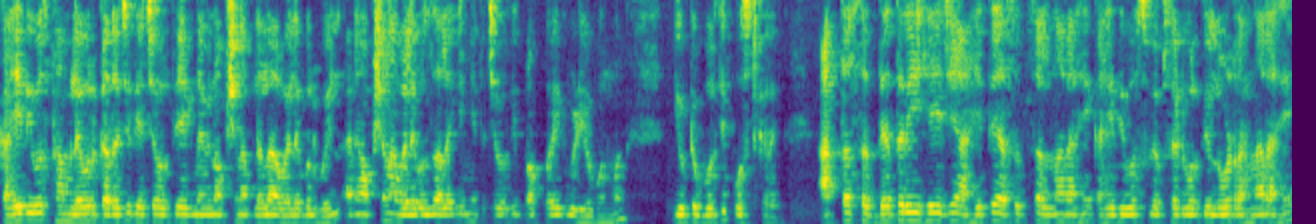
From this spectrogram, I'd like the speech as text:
काही दिवस थांबल्यावर कदाचित याच्यावरती एक नवीन ऑप्शन आपल्याला अवेलेबल होईल आणि ऑप्शन अवेलेबल झाला की मी त्याच्यावरती प्रॉपर एक व्हिडिओ बनवून यूट्यूबवरती पोस्ट करेन. आत्ता सध्या तरी हे जे आहे ते असंच चालणार आहे. काही दिवस वेबसाईटवरती लोड राहणार आहे.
